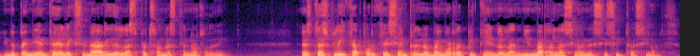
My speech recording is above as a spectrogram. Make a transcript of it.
independiente del escenario y de las personas que nos rodean. Esto explica por qué siempre nos vemos repitiendo las mismas relaciones y situaciones.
